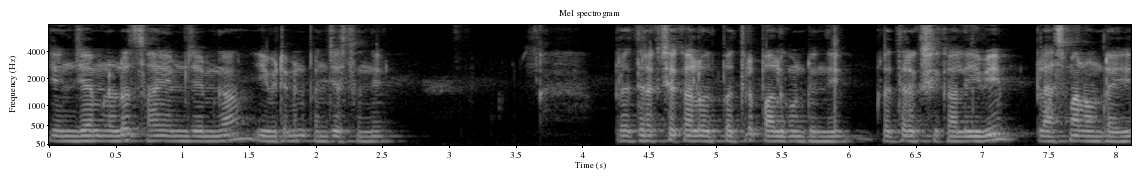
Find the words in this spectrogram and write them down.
ఎంజైమ్లలో సహ ఎంజైమ్గా ఈ విటమిన్ పనిచేస్తుంది. ప్రతిరక్షకాల ఉత్పత్తిలో పాల్గొంటుంది. ప్రతిరక్షకాలు ఇవి ప్లాస్మాలో ఉంటాయి.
